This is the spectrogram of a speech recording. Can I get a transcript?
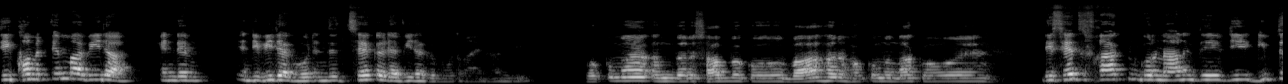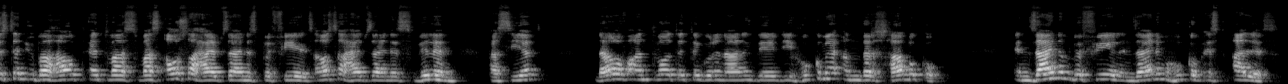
die kommen immer wieder in, den, in die Wiedergeburt, in den Zirkel der Wiedergeburt. ਹੁਕਮ ਅੰਦਰ ਸਭ ਕੋ ਬਾਹਰ ਹੁਕਮ ਨ ਕੋਇ Die Seths fragten Guru Nanak Dev Ji, gibt es denn überhaupt etwas, was außerhalb seines Befehls, außerhalb seines Willen passiert? Darauf antwortete Guru Nanak Dev Ji, Hukme andar sabko. In seinem Befehl, in seinem Hukum ist alles.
